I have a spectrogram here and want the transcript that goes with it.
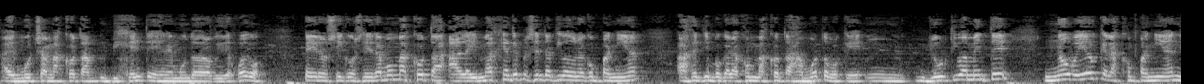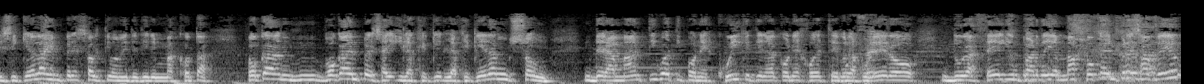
Hay muchas mascotas vigentes en el mundo de los videojuegos. Pero si consideramos mascota a la imagen representativa de una compañía, hace tiempo que las con mascotas han muerto, porque mm, yo últimamente no veo que las compañías, ni siquiera las empresas últimamente tienen mascotas. Pocas, mm, pocas empresas y las que las que quedan son de la más antigua tipo Nesquik que tiene al conejo este brafulero, Duracell y un par de ellas más. Pocas empresas veo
